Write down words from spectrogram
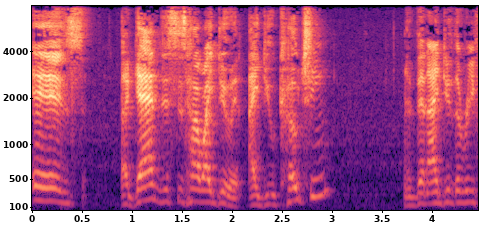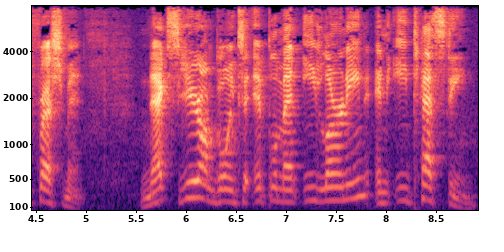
is, again, this is how I do it. I do coaching, and then I do the refreshment. Next year, I'm going to implement e learning and e testing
